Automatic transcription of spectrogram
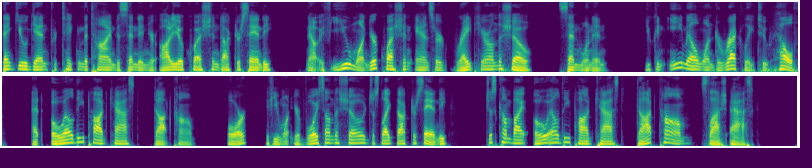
Thank you again for taking the time to send in your audio question, Dr. Sandy. Now, if you want your question answered right here on the show, send one in you can email one directly to health at oldpodcast.com. Or if you want your voice on the show, just like Dr. Sandy, just come by oldpodcast.com slash ask.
